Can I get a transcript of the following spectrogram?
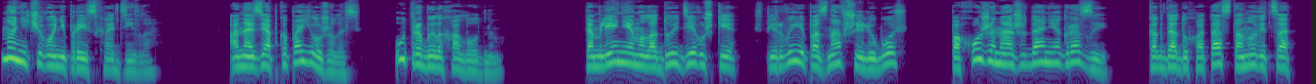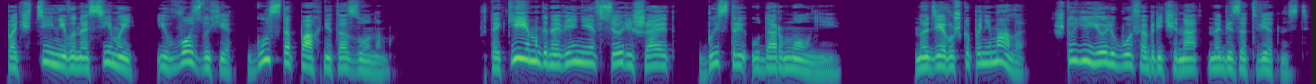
но ничего не происходило. Она зябко поежилась. Утро было холодным. Томление молодой девушки, впервые познавшей любовь, похоже на ожидание грозы, когда духота становится почти невыносимой и в воздухе густо пахнет озоном. В такие мгновения все решает быстрый удар молнии. Но девушка понимала, что ее любовь обречена на безответность.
